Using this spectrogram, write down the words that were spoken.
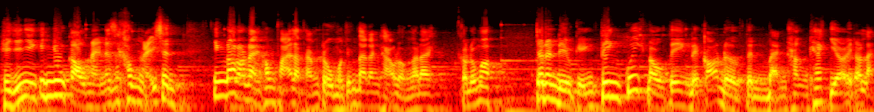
thì dĩ nhiên cái nhu cầu này nó sẽ không nảy sinh. Nhưng đó rõ ràng không phải là phạm trù mà chúng ta đang thảo luận ở đây. Có đúng không? Cho nên điều kiện tiên quyết đầu tiên để có được tình bạn thân khác giới đó là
